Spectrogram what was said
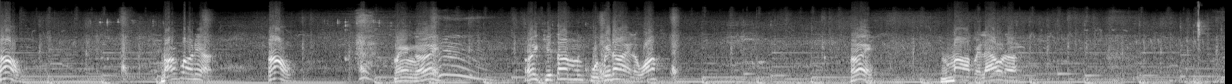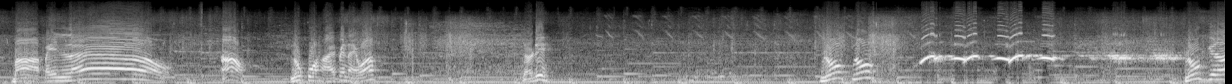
อ้าวบังเปล่าเนี่ย อ้าวแม่งเอ้ย เฮ้ยคิตตันมันขุดไม่ได้เหรอวะ เฮ้ยมันบ้าไปแล้วนะบ้าไปแล้ว อ้าวนุกกูหายไปไหนวะ เดี๋ยวดิ นกนกนกอยู่ไหน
